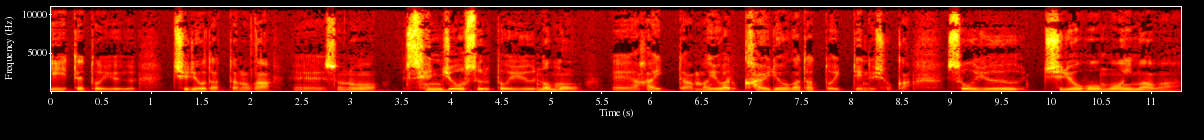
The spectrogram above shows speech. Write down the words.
引いてという治療だったのが、えー、その洗浄するというのもえー、入った、まあ、いわゆる改良型と言っていいんでしょうか。そういう治療法も今は、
